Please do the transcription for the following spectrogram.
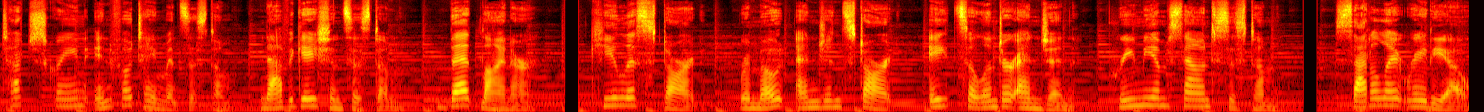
touchscreen infotainment system, navigation system, bed liner, keyless start, remote engine start, eight-cylinder engine, premium sound system, satellite radio.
